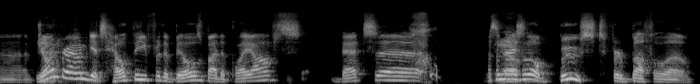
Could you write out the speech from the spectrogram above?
Uh, if John Yeah. Brown gets healthy for the Bills by the playoffs, that's uh, that's a Yeah. nice little boost for Buffalo.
